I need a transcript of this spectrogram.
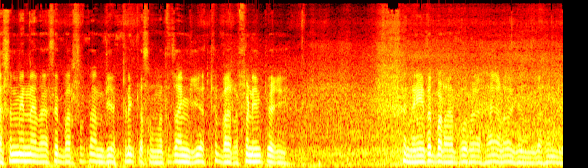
ਇਸ ਮਹੀਨੇ ਵੈਸੇ ਬਰਫ਼ ਪੈਂਦੀ, ਆਪਣੀ ਕਿਸਮਤ ਚੰਗੀ ਇੱਥੇ ਬਰਫ਼ ਨਹੀਂ ਪਈ। ਨਹੀਂ ਤਾਂ ਬੜਾ ਬੁਰਾ ਹਾਲ ਹੋ ਜਾਂਦਾ ਹੁੰਦਾ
